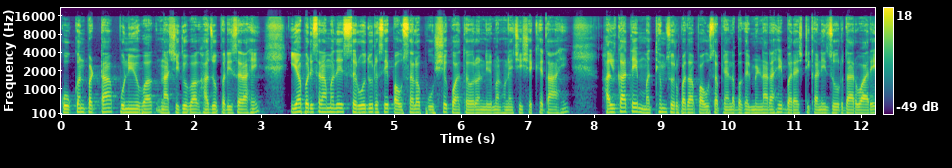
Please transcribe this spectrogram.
कोकणपट्टा पुणे विभाग नाशिक विभाग हा जो परिसर आहे या परिसरामध्ये सर्वदूर असे पावसाला पोषक वातावरण निर्माण होण्याची शक्यता आहे. हलका ते मध्यम स्वरूपाचा पाऊस आपल्याला बघायला मिळणार आहे. बऱ्याच ठिकाणी जोरदार वारे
